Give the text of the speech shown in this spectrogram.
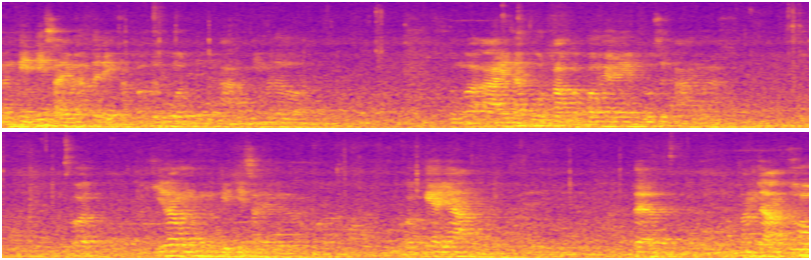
มันติดที่ใส่มาตั้งแต่เด็กครับก็คือพูดอ่านนี้มาตลอด ผม ก็อายถ้าพูดครับกับพ่อแม่รู้สึกอายมากก็คิดว่ามันคงติดที่ใส่เลยครับก็แก้ยาก แต่หลังจากเข้า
